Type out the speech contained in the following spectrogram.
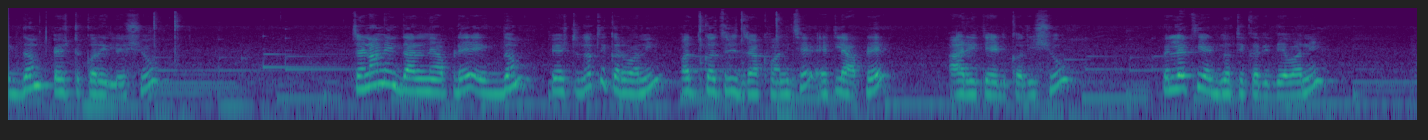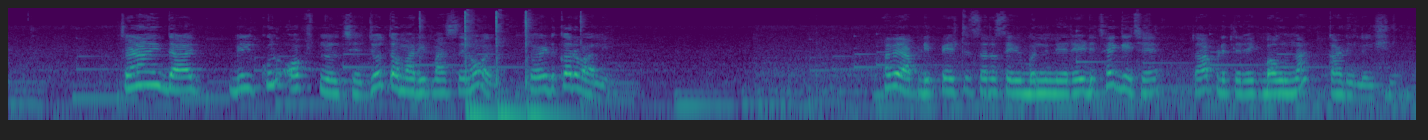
એકદમ પેસ્ટ કરી લઈશું. ચણાની દાળને આપણે એકદમ પેસ્ટ નથી કરવાની, અધકચરી જ રાખવાની છે, એટલે આપણે આ રીતે એડ કરીશું. પહેલેથી એડ નથી કરી દેવાની. ચણાની દાળ બિલકુલ ઓપ્શનલ છે, જો તમારી પાસે હોય તો એડ કરવાની. હવે આપણી પેસ્ટ સરસ એવી બનીને રેડી થઈ ગઈ છે, તો આપણે તેને એક બાઉલમાં કાઢી લઈશું.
